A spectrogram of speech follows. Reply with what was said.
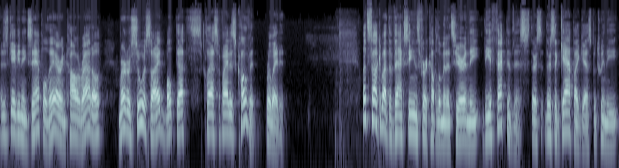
I just gave you an example there in Colorado murder suicide, both deaths classified as COVID related. Let's talk about the vaccines for a couple of minutes here and the, the effectiveness. There's there's a gap, I guess, between the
